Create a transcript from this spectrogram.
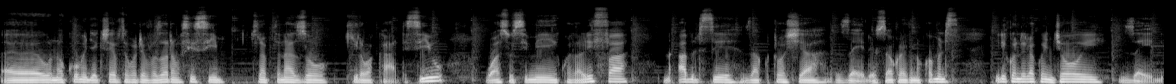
uh, unakuwa umejikisha kupata zote ama sisi tunapita nazo kila wakati. See you wasusimi kwa taarifa na updates za kutosha zaidi. Usisahau kulike na comments ili kuendelea kuenjoy zaidi.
